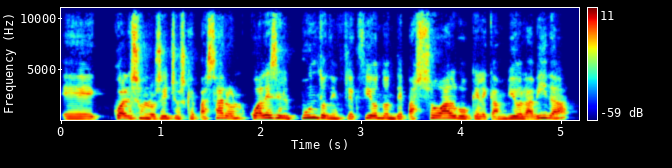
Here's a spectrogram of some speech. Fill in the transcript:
eh, cuáles son los hechos que pasaron, cuál es el punto de inflexión donde pasó algo que le cambió la vida,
